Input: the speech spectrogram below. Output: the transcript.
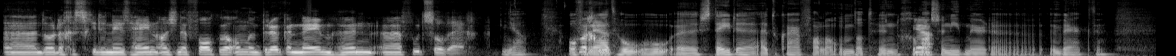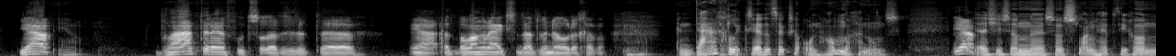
eh, door de geschiedenis heen. Als je de volk wil onderdrukken, neem hun eh, voedsel weg. ja. Of Maar inderdaad hoe, hoe eh, steden uit elkaar vallen omdat hun gewassen niet meer de, werkten. Ja, Ja. water en voedsel, dat is het, ja, het belangrijkste dat we nodig hebben. En dagelijks, hè, dat is ook zo onhandig aan ons. Ja, Als je zo'n zo'n slang hebt die gewoon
